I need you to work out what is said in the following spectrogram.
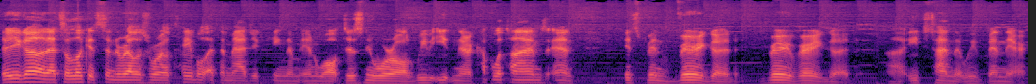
There you go. That's a look at Cinderella's Royal Table at the Magic Kingdom in Walt Disney World. We've eaten there a couple of times, and it's been very good, very very good uh, each time that we've been there.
